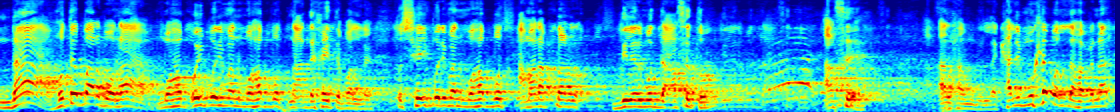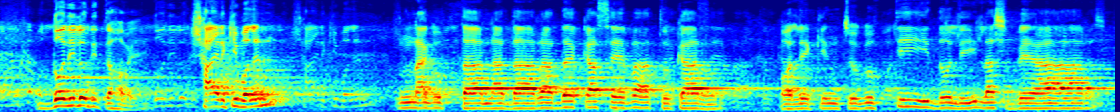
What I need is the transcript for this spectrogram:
না, হতে পারব না। মহাব, ওই পরিমাণ মহাব্বত না দেখাইতে পারলে। তো সেই পরিমাণ মহাব্বত আমার আপনার দিলের মধ্যে আছে তো? আছে? আলহামদুলিল্লাহ। খালি মুখে বললে হবে না, দলিলও দিতে হবে। শায়ের কি বলেন? না গুপ্তা, না দারাদ, কাছে বা তুকার। বলে কিন্তু গুপ্তি, দলিল আসবে আর।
